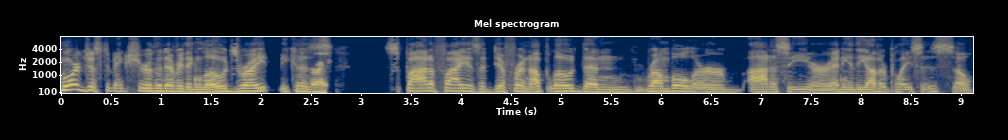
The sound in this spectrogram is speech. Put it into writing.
more just to make sure that everything loads right. Because Right. Spotify is a different upload than Rumble or Odysee or any of the other places. So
